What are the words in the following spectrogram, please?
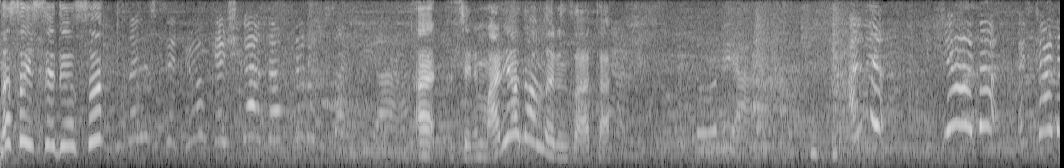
Nasıl hissediyorsun? Güzel hissediyorum. Keşke adaptör olsaydı ya. Aa, senin var ya adamların zaten. Doğru ya. Anne iki ada, iki ada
